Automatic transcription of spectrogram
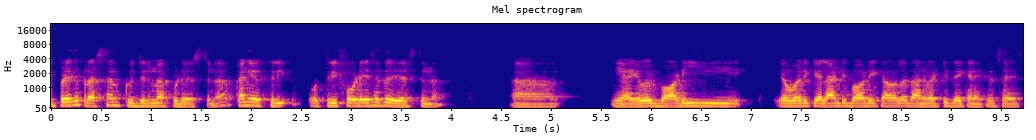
ఇప్పుడైతే ప్రస్తుతానికి కుదిరినప్పుడు చేస్తున్నా. కానీ త్రీ త్రీ ఫోర్ డేస్ అయితే చేస్తున్నా. ఎవరి బాడీ ఎవరికి ఎలాంటి బాడీ కావాలో దాన్ని బట్టి they can exercise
